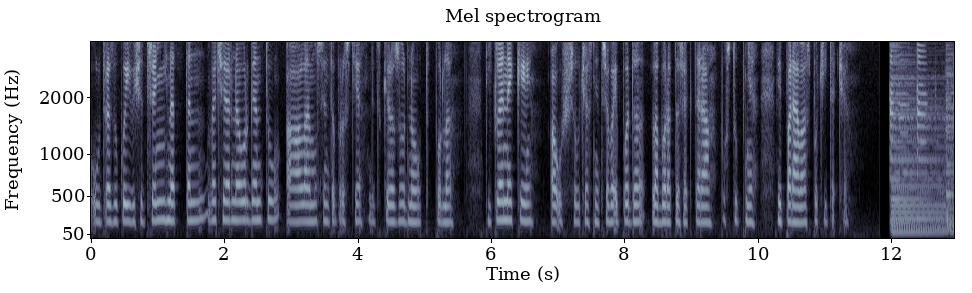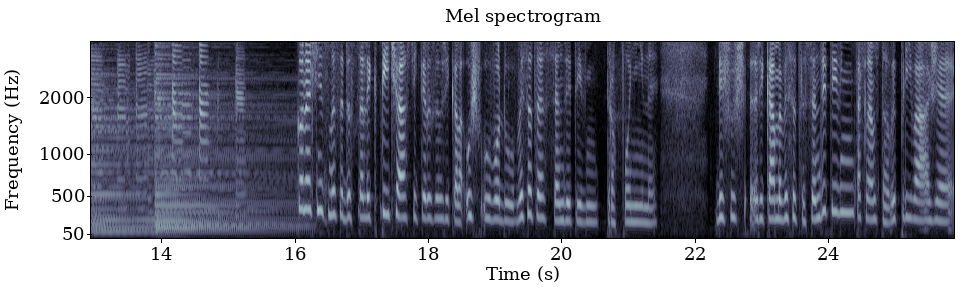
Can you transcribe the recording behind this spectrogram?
ultrazvukový vyšetření hned ten večer na urgentu, ale musím to prostě vždycky rozhodnout podle té kliniky a už současně třeba i podle laboratoře, která postupně vypadává z počítače. Konečně jsme se dostali k té části, kterou jsem říkala už v úvodu, vysoce senzitivní troponíny. Když už říkáme vysoce senzitivní, tak nám z toho vyplývá, že eh,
